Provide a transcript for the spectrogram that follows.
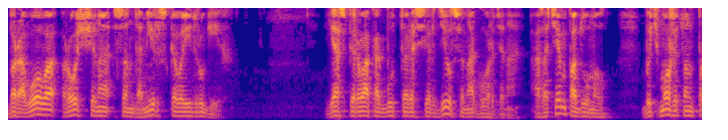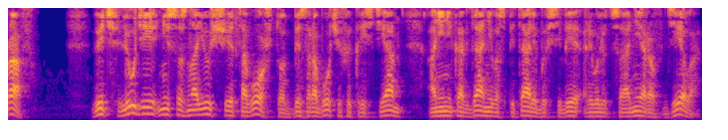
Борового, Рощина, Сандомирского и других. Я сперва как будто рассердился на Гордина, а затем подумал, быть может, он прав. Ведь люди, не сознающие того, что без рабочих и крестьян они никогда не воспитали бы в себе революционеров дела,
